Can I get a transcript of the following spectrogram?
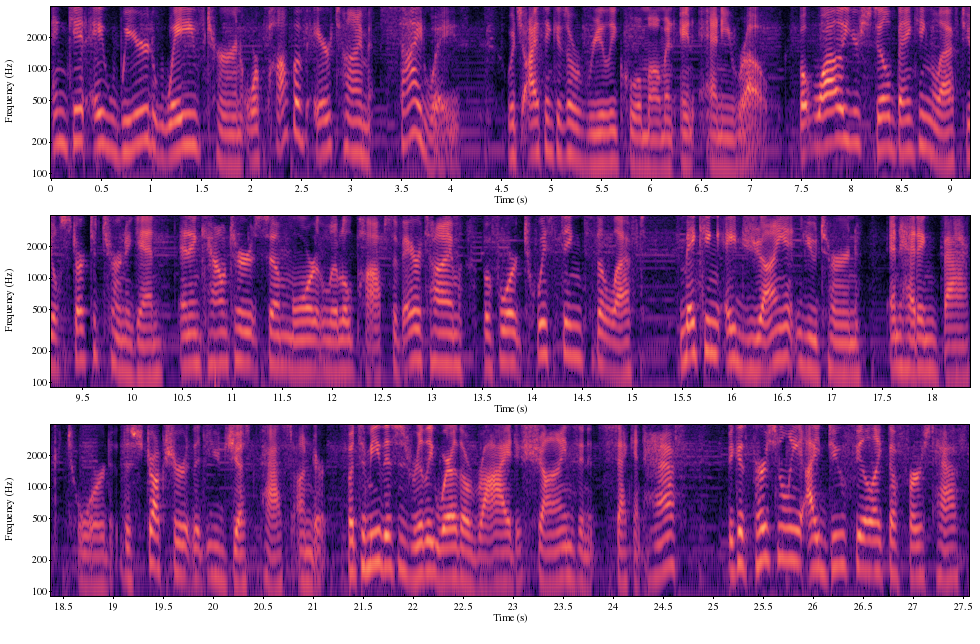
and get a weird wave turn or pop of airtime sideways, which I think is a really cool moment in any row. But while you're still banking left, you'll start to turn again and encounter some more little pops of airtime before twisting to the left, making a giant U-turn and heading back toward the structure that you just passed under. But to me, this is really where the ride shines in its second half, because personally, I do feel like the first half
